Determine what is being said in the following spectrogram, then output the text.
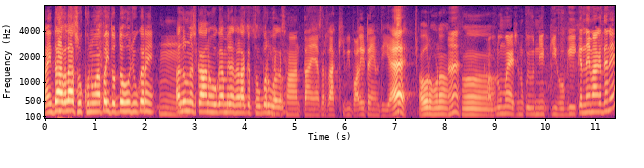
ਲੈਂਦਾ ਅਗਲਾ ਸੁੱਖ ਨੂੰ ਆ ਭਾਈ ਦੁੱਧ ਹੋ ਜੂ ਘਰੇ। ਅਲੂ ਨਸਕਾਨ ਹੋ ਗਿਆ ਮੇਰਾ ਸਾਲਾ ਕਿੱਥੋਂ ਭਰੂ ਅਗਲਾ? ਕਿਸਾਨ ਤਾਂ ਐ ਫਿਰ ਰਾਖੀ ਵੀ ਬਾਲੇ ਟਾਈਮ ਦੀ ਐ। ਔਰ ਹੁਣ ਹੈਂ? ਹਾਂ। ਕੱਲੂ ਮੈਂ ਇਸ ਨੂੰ ਕੋਈ 19 21 ਹੋ ਗਈ। ਕਿੰਨੇ ਮੰਗਦੇ ਨੇ?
